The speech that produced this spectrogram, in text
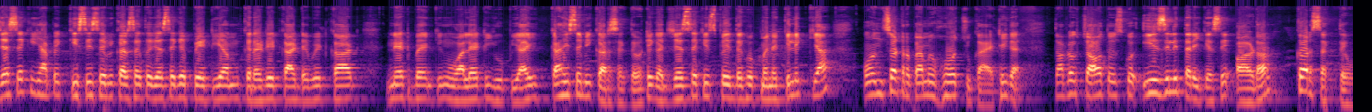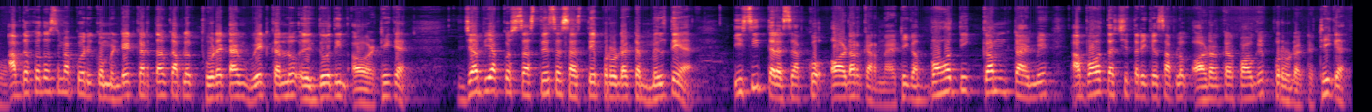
जैसे कि यहाँ पे किसी से भी कर सकते हो, जैसे कि Paytm credit card debit card net banking wallet UPI कहीं से भी कर सकते हो, ठीक है? जैसे कि इस पर देखो मैंने क्लिक किया, उनसठ रुपये में हो चुका है, ठीक है? तो आप लोग चाहो तो इसको ईजिली तरीके से ऑर्डर कर सकते हो। आप देखो दोस्तों, मैं आपको रिकमेंडेड करता हूँ कि आप लोग थोड़े टाइम वेट कर लो, एक दो दिन और, ठीक है? जब भी आपको सस्ते से सस्ते प्रोडक्ट मिलते हैं इसी तरह से आपको ऑर्डर करना है, ठीक है? बहुत ही कम टाइम में आप बहुत अच्छी तरीके से आप लोग ऑर्डर कर पाओगे प्रोडक्ट ठीक है?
